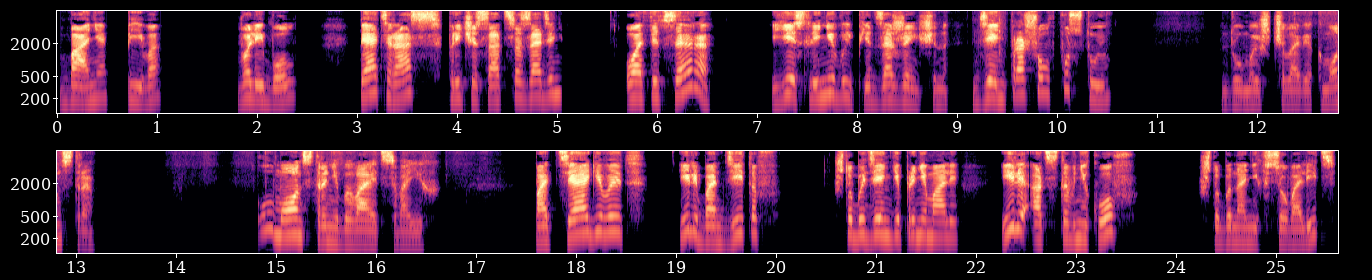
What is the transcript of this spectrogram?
баня, пиво, волейбол, пять раз причесаться за день. У офицера, если не выпьет за женщин, день прошел впустую. Думаешь, человек монстра? У монстра не бывает своих. Подтягивает или бандитов, чтобы деньги принимали, или отставников, чтобы на них все валить.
